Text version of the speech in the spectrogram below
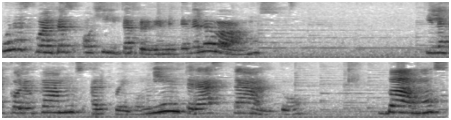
unas cuantas hojitas, previamente las lavamos y las colocamos al fuego. Mientras tanto, vamos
